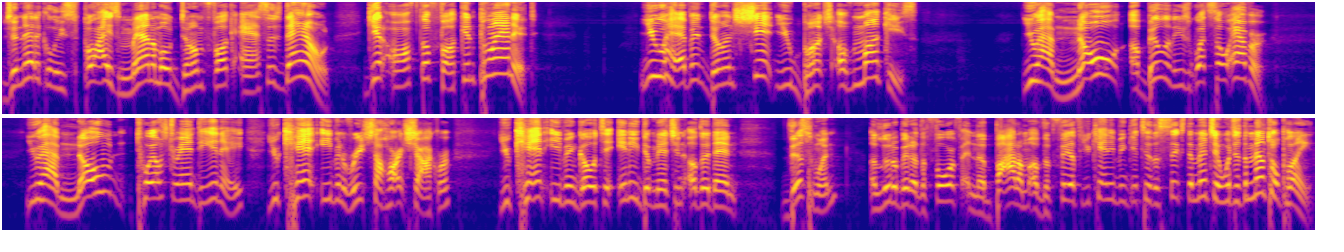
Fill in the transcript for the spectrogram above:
genetically spliced manimal dumb fuck asses down. Get off the fucking planet. You haven't done shit, you bunch of monkeys. You have no abilities whatsoever. You have no 12 strand DNA. You can't even reach the heart chakra. You can't even go to any dimension other than this one, a little bit of the fourth and the bottom of the fifth. You can't even get to the sixth dimension, which is the mental plane.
